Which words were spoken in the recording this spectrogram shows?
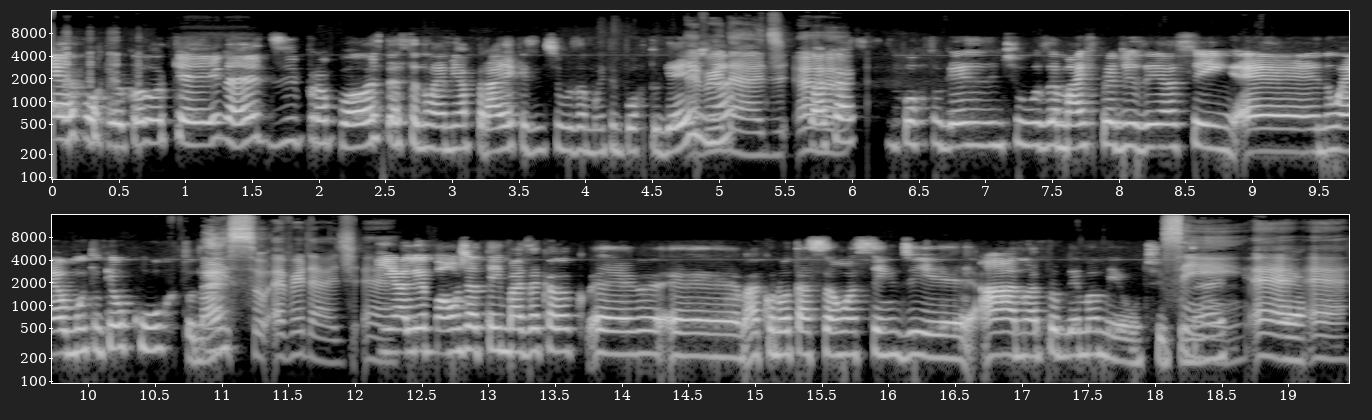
É, porque eu coloquei, né, de proposta, essa não é minha praia, que a gente usa muito em É português, né? verdade. Só que em português a gente usa mais para dizer assim, é, não é muito o que eu curto, né? Isso, é verdade. é. Em alemão já tem mais aquela é, é, a conotação assim de ah, não é problema meu, tipo, Sim, né? é, é.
